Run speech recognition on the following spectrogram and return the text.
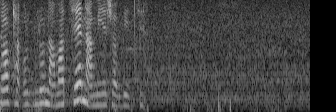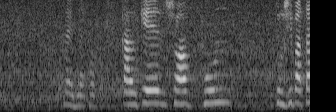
সব ঠাকুরগুলো নামাচ্ছে নামিয়ে সব দিচ্ছে। দেখো কালকে সব ফুল, তুলসী পাতা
